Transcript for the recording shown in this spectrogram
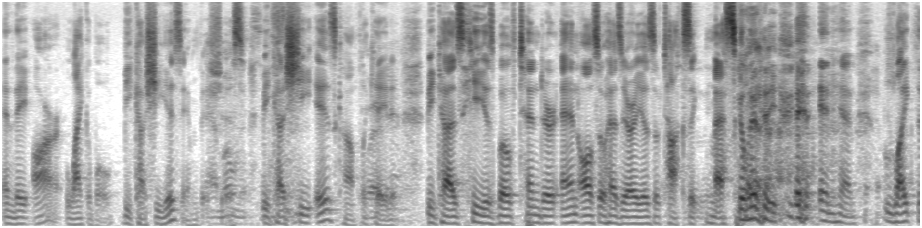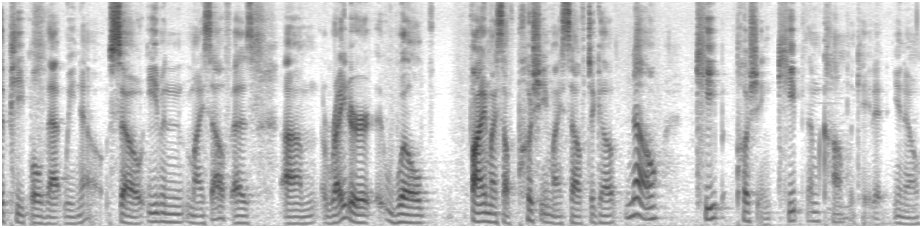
and they are likable because she is ambitious, because she is complicated, because he is both tender and also has areas of toxic masculinity in, in, him, like the people that we know. So even myself as um, a writer will find myself pushing myself to go, no, keep pushing, keep them complicated. You know,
